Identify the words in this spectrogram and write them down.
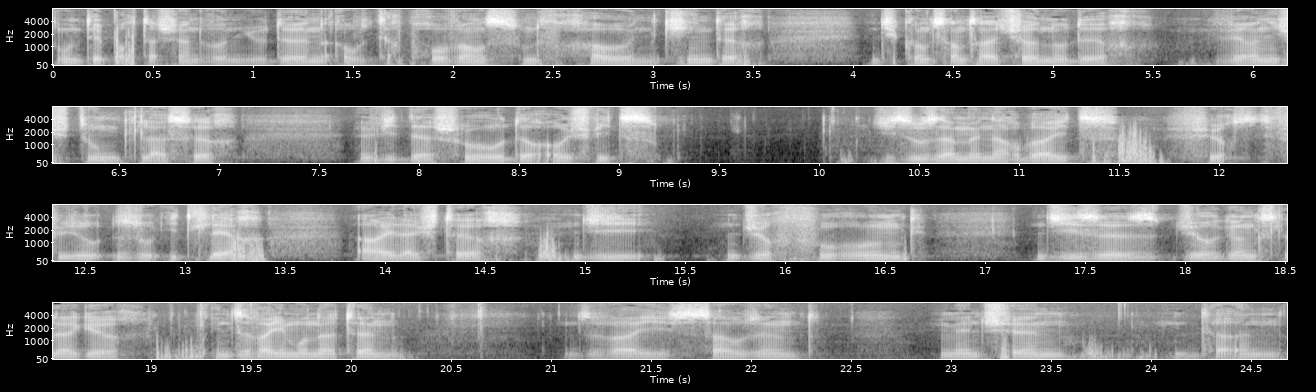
und Deportation von Juden aus der Provence und Frauen, Kinder, die Konzentration oder Vernichtungslager wie Dachau oder Auschwitz. Die Zusammenarbeit für so Hitler erleichtert die Durchführung dieses Durchgangslager in zwei Monaten. 2000 Menschen dann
